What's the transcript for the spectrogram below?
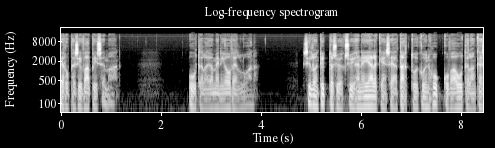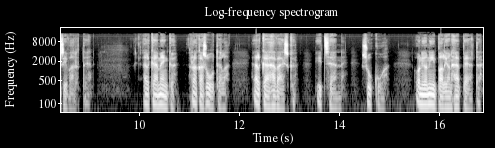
ja rupesi vapisemaan. Uutela jo meni oven luona. Silloin tyttö syöksyi hänen jälkeensä ja tarttui kuin hukkuva Uutelan käsivarteen. Älkää menkö, rakas Uutela, älkää häväiskö, itseänne, sukua. On jo niin paljon häpeätä.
